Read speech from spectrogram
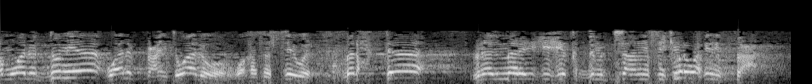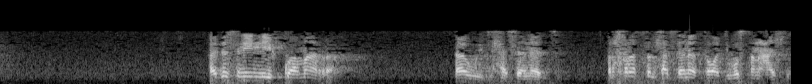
أموال الدنيا ونفع توالو وخاصة السيور بل حتى بنادم يقدم التسان نسي كبر ينفع. هذا سنين يكوا مرة أوي الحسنات رخرص الحسنات كواجب وسط عاشر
